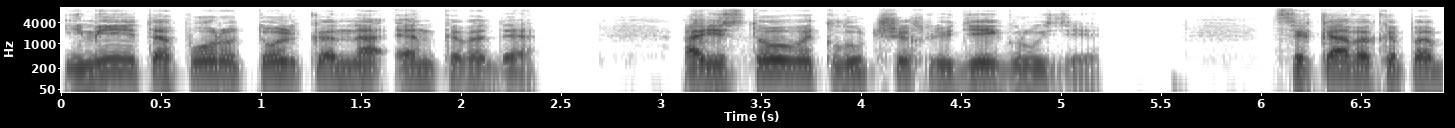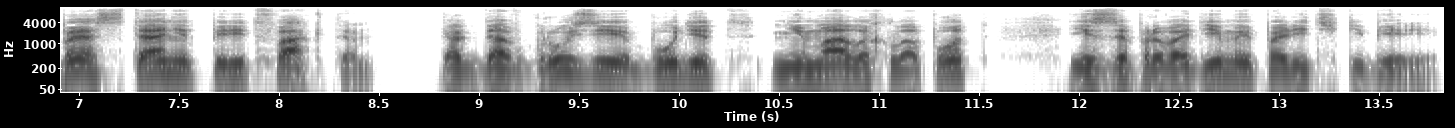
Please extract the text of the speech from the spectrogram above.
имеет опору только на НКВД. Арестовывать лучших людей Грузии. ЦК ВКПБ станет перед фактом, когда в Грузии будет немало хлопот из-за проводимой политики Берии.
